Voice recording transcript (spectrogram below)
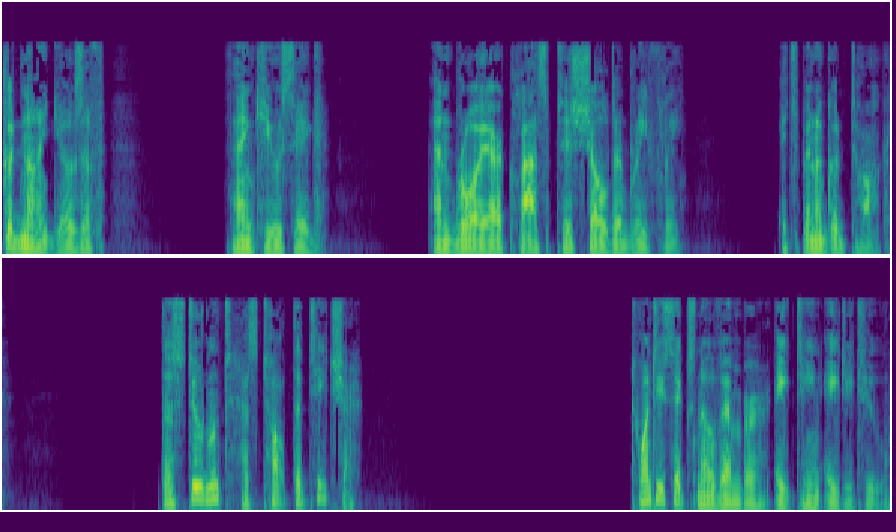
Good night, Joseph. Thank you, Sig. And Breuer clasped his shoulder briefly. It's been a good talk. The student has taught the teacher. 26 November, 1882.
